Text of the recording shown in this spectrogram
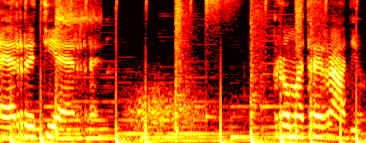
RTR Roma 3 Radio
